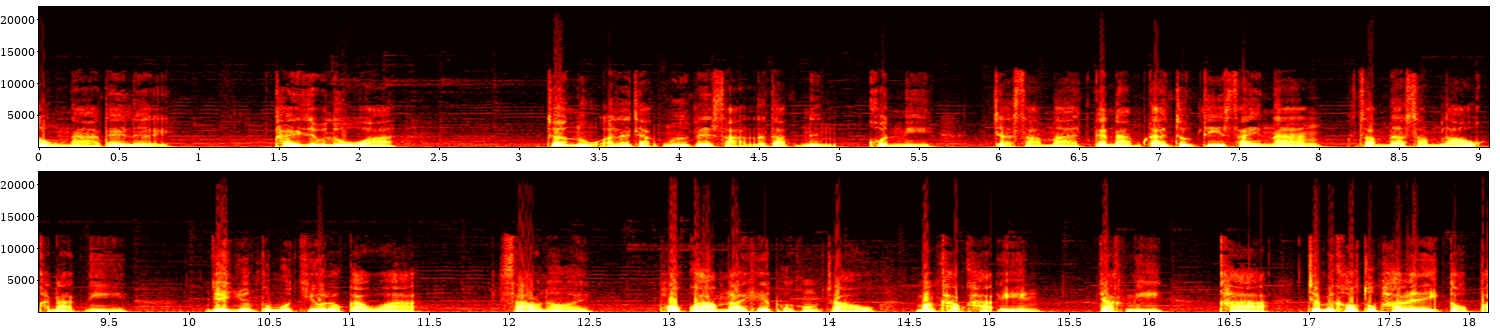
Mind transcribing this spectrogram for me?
ตรงหน้าได้เลย ใครจะไปรู้ว่า เจ้าหนูอาณาจักรมือไพศาลระดับหนึ่งคนนี้จะสามารถกระนำการโจมตีใส่นางซ้ำแล้วซ้ำเล่าขนาดนี้ยายหยวนก็หมดคิ้วแล้วกล่าวว่า สาวน้อย เพราะความไร้เหตุผลของเจ้าบังคับข้าเอง จากนี้ ข้าจะไม่ขอสุภาพใดๆอีกต่อไป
